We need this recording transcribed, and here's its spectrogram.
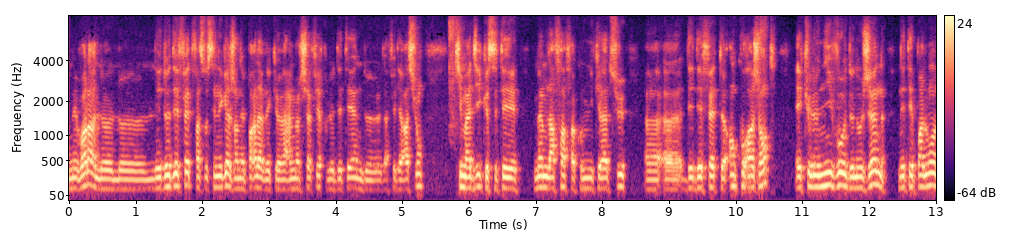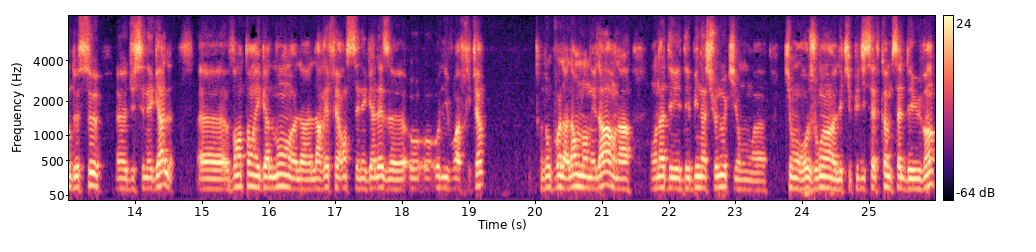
mais voilà, les deux défaites face au Sénégal, j'en ai parlé avec Amel Shafir, le DTN de la fédération, qui m'a dit que c'était, même la FAF a communiqué là-dessus, des défaites encourageantes et que le niveau de nos jeunes n'était pas loin de ceux euh, du Sénégal, euh, vantant également euh, la, référence sénégalaise au, niveau africain. Donc voilà, là on en est là, on a, on a des, binationaux qui ont, qui ont rejoint l'équipe U17 comme celle des U20.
